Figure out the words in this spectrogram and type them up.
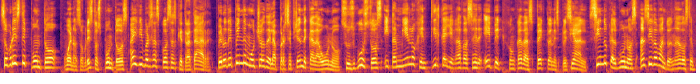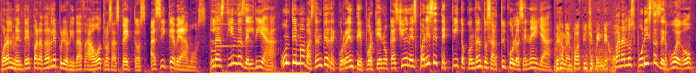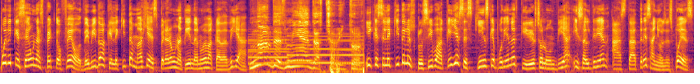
Sobre este punto, bueno, sobre estos puntos, hay diversas cosas que tratar, pero depende mucho de la percepción de cada uno, sus gustos y también lo gentil que ha llegado a ser Epic con cada aspecto en especial, siendo que algunos han sido abandonados temporalmente para darle prioridad a otros aspectos, así que veamos. Las tiendas del día, un tema bastante recurrente porque en ocasiones parece tepito con tantos artículos en ella. Déjame en paz, pinche pendejo. Para los puristas del juego, puede que sea un aspecto feo debido a que le quita magia esperar a una tienda nueva cada día. No hables mierdas, chavito. Y que se le quite lo exclusivo a aquellas skins que podían adquirir solo un día y saldrían hasta 3 años después.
